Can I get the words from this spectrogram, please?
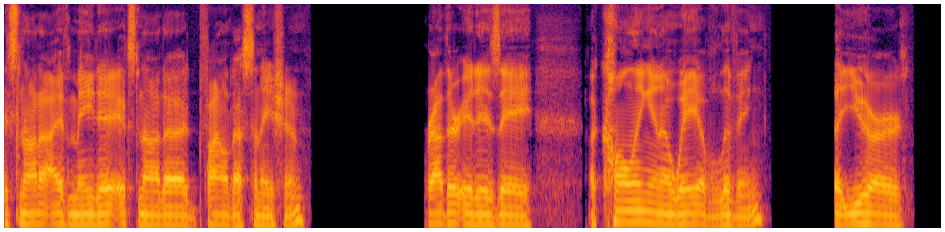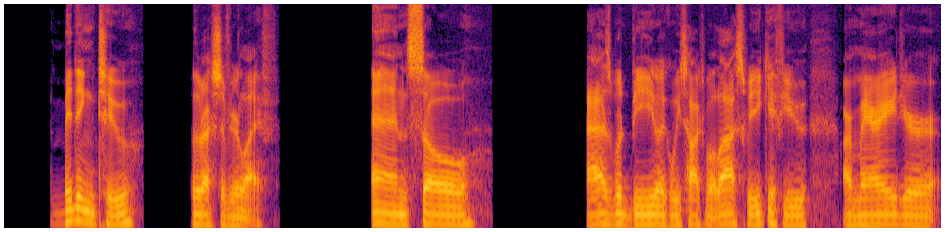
It's not a I've made it. It's not a final destination. Rather, it is a a calling and a way of living that you are committing to for the rest of your life. And so as would be like we talked about last week if you are married you're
